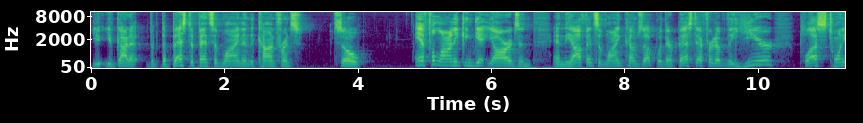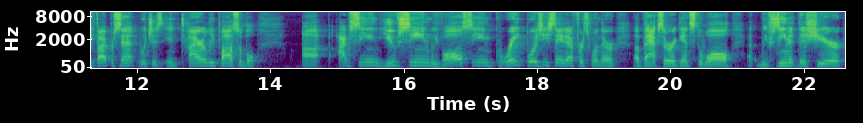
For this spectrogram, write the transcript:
You, have got a, the, the best defensive line in the conference. So if Holani can get yards and, and the offensive line comes up with their best effort of the year plus 25%, which is entirely possible. Uh, I've seen, you've seen, we've all seen great Boise State efforts when their uh, backs are against the wall. Uh, we've seen it this year,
